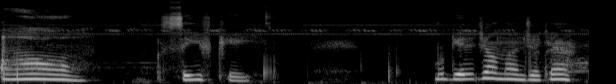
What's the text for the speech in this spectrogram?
Aa, safe key. Bu geri canlanacak ha.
